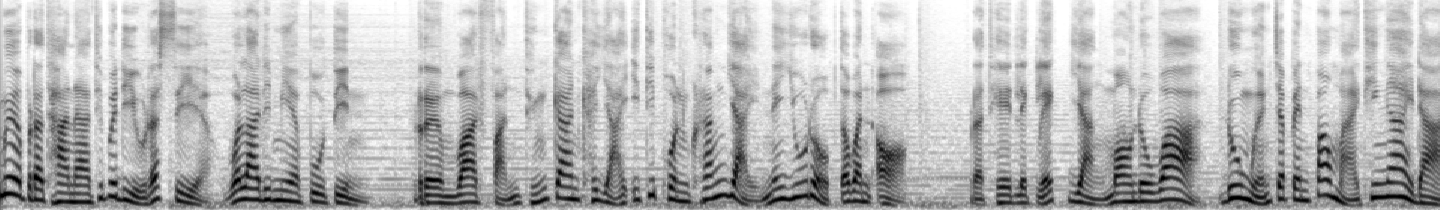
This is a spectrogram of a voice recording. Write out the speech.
เมื่อประธานาธิบดีรัสเซียวลาดิเมียร์ปูติน เริ่มวาดฝันถึงการขยายอิทธิพลครั้งใหญ่ในยุโรปตะวันออก ประเทศเล็กๆ อย่างมองโดวาดูเหมือนจะเป็นเป้าหมายที่ง่ายได้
